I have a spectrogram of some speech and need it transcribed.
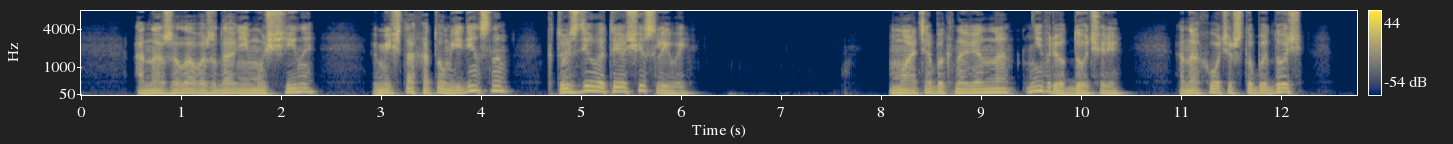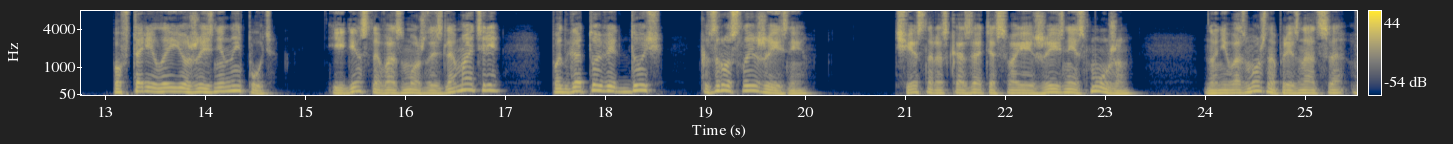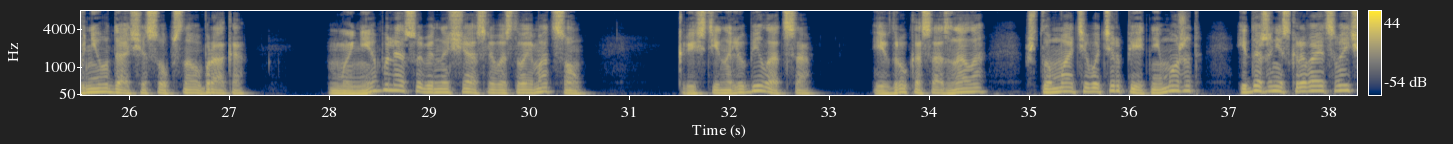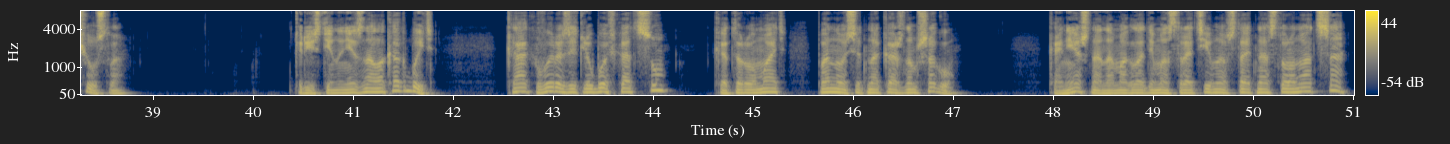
Она жила в ожидании мужчины, в мечтах о том единственном, кто сделает ее счастливой. Мать обыкновенно не врет дочери. Она хочет, чтобы дочь повторила ее жизненный путь. Единственная возможность для матери — подготовить дочь к взрослой жизни. Честно рассказать о своей жизни с мужем. Но невозможно признаться в неудаче собственного брака. Мы не были особенно счастливы с твоим отцом. Кристина любила отца и вдруг осознала, что мать его терпеть не может и даже не скрывает свои чувства. Кристина не знала, как быть. Как выразить любовь к отцу, которого мать поносит на каждом шагу? Конечно, она могла демонстративно встать на сторону отца,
